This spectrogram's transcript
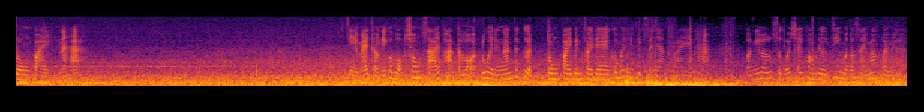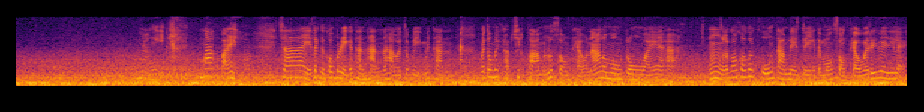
ตรงไปนะคะเห็นไหมแถวนี้เขาบอกช่องซ้ายผ่านตลอดด้วยดังนั้น ถ้าเกิดตรงไปเป็นไฟแดงก็ไม่ได้ติดสัญญาณไฟนะคะตอนนี้เรารู้สึกว่าใช้ความเร็วจี้มอเตอร์ไซค์มากไปไหมคะ ยังอีกมากไป ใช่ถ้าเกิดเขาเบรกกระทันหันนะคะเราจะเบรกไม่ทัน ไม่ต้องไปขับชิดขวาเหมือนรถสองแถวนะ เรามองตรงไว้อะค่ะ อืมแล้วก็ค่อยๆโค้งตามเลนตัวเองแต่มองสองแถวไว้เรื่อยๆนี่แหละ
